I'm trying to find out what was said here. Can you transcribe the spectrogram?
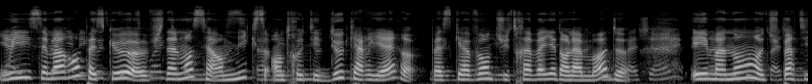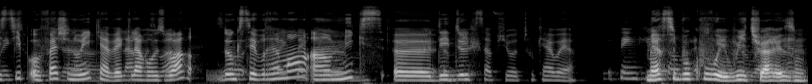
Oui, c'est marrant parce que euh, finalement, c'est un mix entre tes deux carrières. Parce qu'avant, tu travaillais dans la mode et maintenant, tu participes au Fashion Week avec l'arrosoir. Donc, c'est vraiment un mix euh, des deux. Merci beaucoup et oui, tu as raison.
